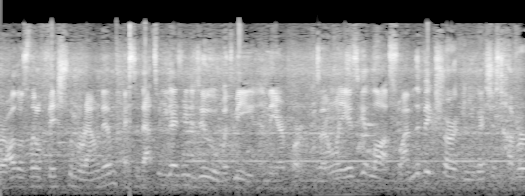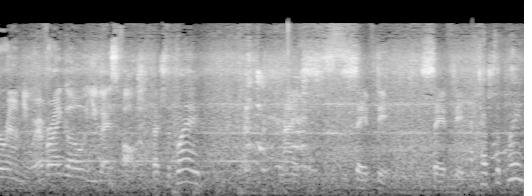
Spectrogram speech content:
or all those little fish swim around him? I said, that's what you guys need to do with me in the airport because I don't want you guys to get lost. So I'm the big shark and you guys just hover around me. Wherever I go, you guys follow. Touch the plane. Nice. Safety. Safety. Touch the plane.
